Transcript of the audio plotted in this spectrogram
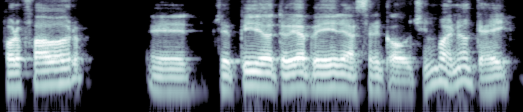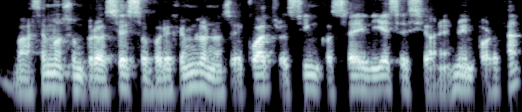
por favor, eh, te pido, te voy a pedir hacer coaching. Bueno, ok, hacemos un proceso, por ejemplo, no sé, cuatro, cinco, seis, diez sesiones, no importa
